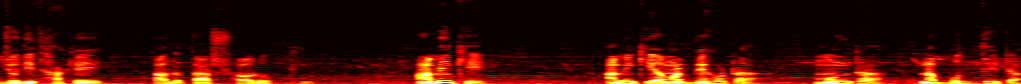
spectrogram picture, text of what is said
যদি থাকে, তাহলে তার স্বরূপ কি? আমি কে? আমি কি আমার দেহটা, মনটা, না বুদ্ধিটা?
